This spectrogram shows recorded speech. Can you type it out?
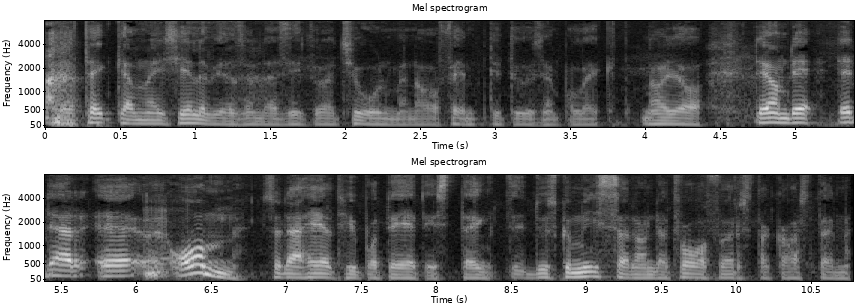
Jag tänker mig själv i en sån där situation med några 50 000 på läkt. No, ja. det, om det, det där, eh, om sådär helt hypotetiskt tänkt, du skulle missa de där två första kasten,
